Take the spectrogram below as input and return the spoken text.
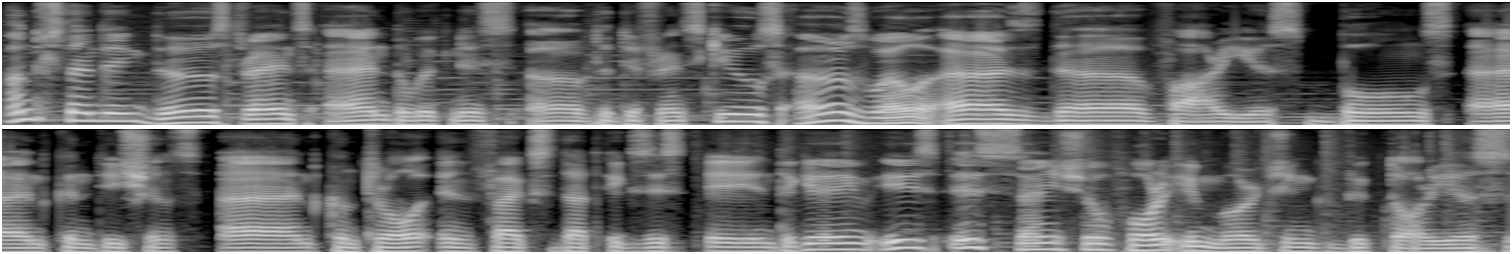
Understanding the strengths and the weakness of the different skills as well as the various boons and conditions and control effects that exist in the game is essential for emerging victorious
